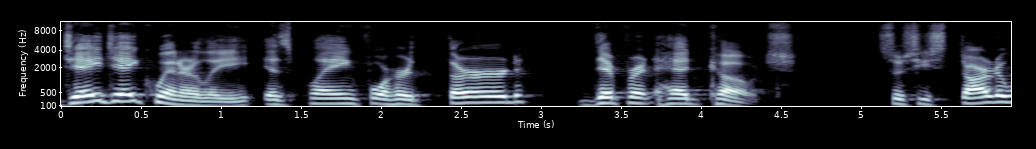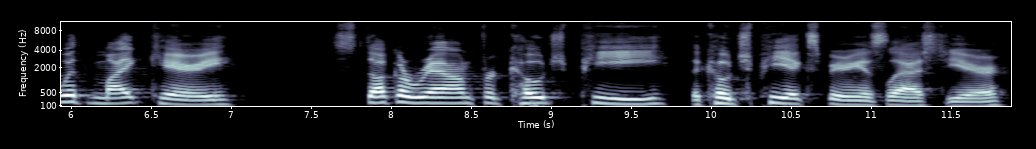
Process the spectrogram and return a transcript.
JJ Quinerly is playing for her third different head coach. So she started with Mike Carey. Stuck around for Coach P, the Coach P experience last year.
